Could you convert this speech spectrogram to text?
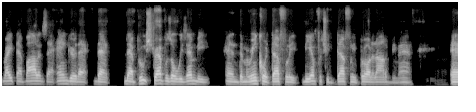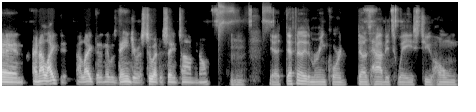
right? That violence, that anger, that that that brute strength was always in me. And the Marine Corps definitely, the infantry definitely brought it out of me, man. And and I liked it. I liked it, and it was dangerous too at the same time. You know. Mm-hmm. Yeah, definitely. The Marine Corps does have its ways to hone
